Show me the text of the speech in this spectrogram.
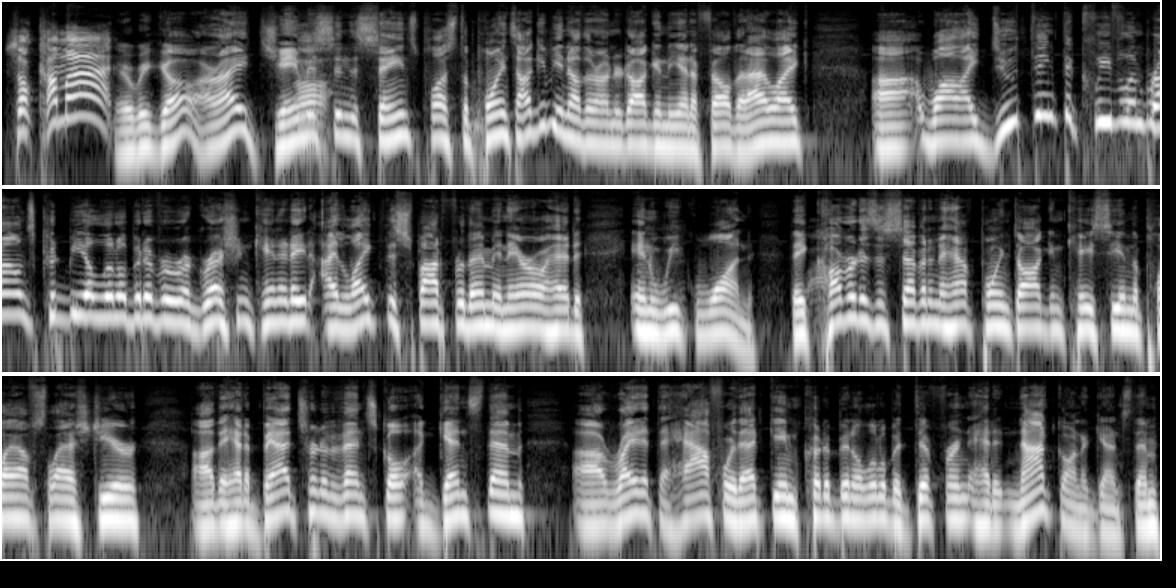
So come on. There we go. All right. Jameis Oh. and the Saints plus the points. I'll give you another underdog in the NFL that I like. Uh, while I do think the Cleveland Browns could be a little bit of a regression candidate, I like the spot for them in Arrowhead in week one. They covered as a seven and a half point dog in KC in the playoffs last year. Uh, they had a bad turn of events go against them uh, right at the half, where that game could have been a little bit different had it not gone against them.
